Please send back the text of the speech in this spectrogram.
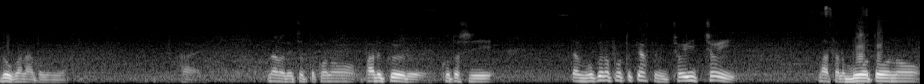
どうかなと思います。はい。なのでちょっとこのパルクール、今年、多分僕のポッドキャストにちょいちょい、まあその冒頭の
